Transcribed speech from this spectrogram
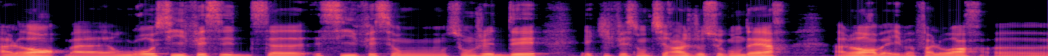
alors, bah, en gros, s'il fait, son, son et qu'il fait son tirage de secondaire, alors bah, il va falloir, euh,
